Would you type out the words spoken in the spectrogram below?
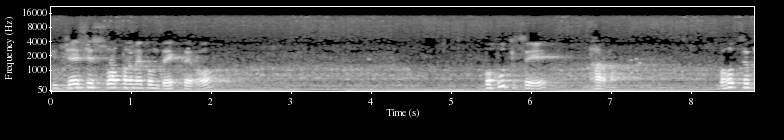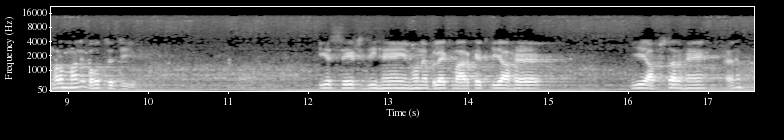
कि जैसे स्वप्न में तुम देखते हो बहुत से धर्म। बहुत से धर्म माने बहुत से जीव। ये सेठ जी हैं, इन्होंने ब्लैक मार्केट किया है। ये अफसर हैं, है ना?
